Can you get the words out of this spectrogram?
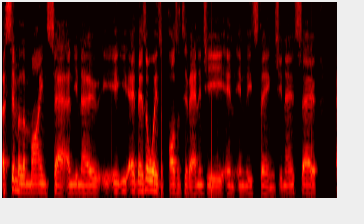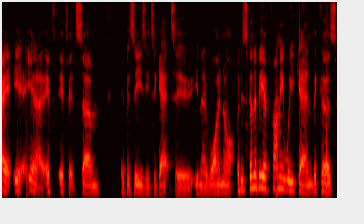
a similar mindset, and you know, y- there's always a positive energy in in these things. You know, so you know, if if it's um if it's easy to get to, you know, why not? But it's going to be a funny weekend because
